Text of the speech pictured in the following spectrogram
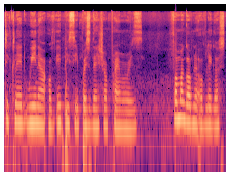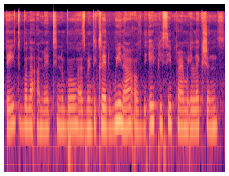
declared winner of APC presidential primaries. Former governor of Lagos State, Bola Ahmed Tinubu, has been declared winner of the APC primary elections.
